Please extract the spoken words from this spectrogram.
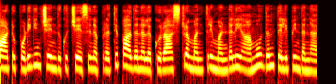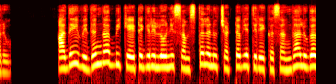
పాటు పొడిగించేందుకు చేసిన ప్రతిపాదనలకు రాష్ట్ర మంత్రి మండలి ఆమోదం తెలిపిందన్నారు. అదే విధంగా బి కేటగిరీలోని సంస్థలను చట్టవ్యతిరేక సంఘాలుగా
